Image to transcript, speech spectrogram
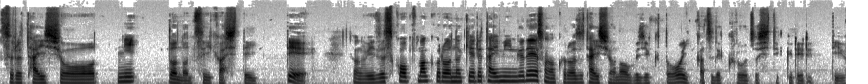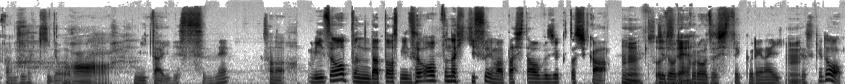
する対象にどんどん追加していって、その with スコープマクロを抜けるタイミングで、そのクローズ対象のオブジェクトを一括でクローズしてくれるっていう感じの機能あみたいですね。その with open だと with open の引数に渡したオブジェクトしか自動でク。ローズしてくれないんですけど、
